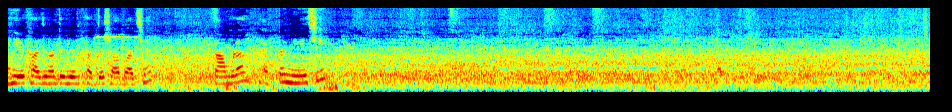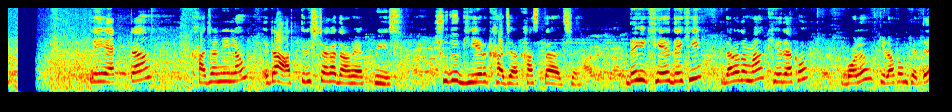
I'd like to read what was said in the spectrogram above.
ঘিয়ে খাজা না তেলের খাজা সব আছে। তা আমরা একটা নিয়েছি। তো এই একটা খাজা নিলাম। এটা আটত্রিশ টাকা দাম এক পিস শুধু ঘিয়ের খাজা, খাস্তা আছে। দেখি, খেয়ে দেখি। দেখো তো মা, খেয়ে দেখো। বলো, কীরকম খেতে?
